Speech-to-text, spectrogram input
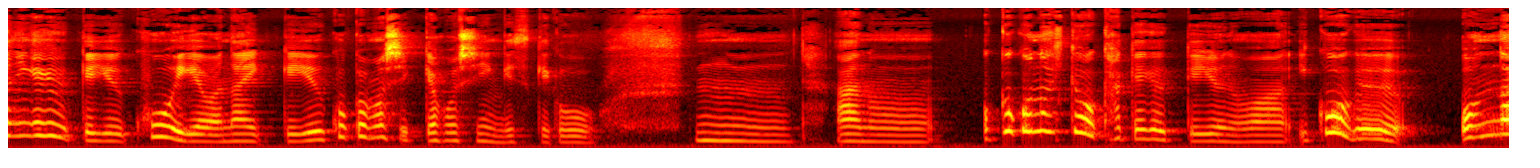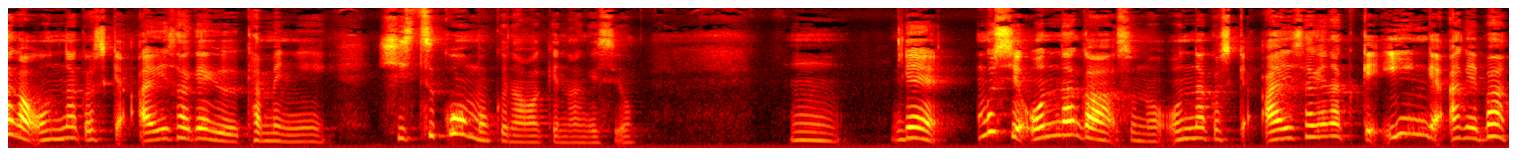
逃げるっていう行為ではないっていうことも知ってほしいんですけど、うん、あの、男の人をかけるっていうのは、イコール、女が女として愛されるために必須項目なわけなんですよ。うん。で、もし女がその女として愛されなくていいんであれば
